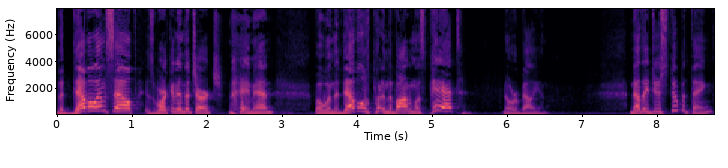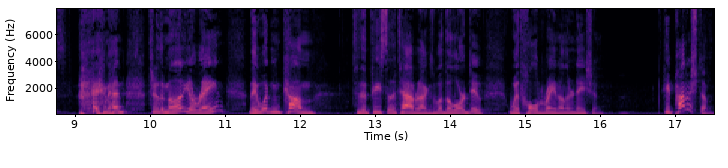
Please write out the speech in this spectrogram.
The devil himself is working in the church. Amen. But when the devil is put in the bottomless pit, no rebellion. Now they do stupid things. Amen. Through the millennial reign, they wouldn't come to the Feast of the Tabernacles. What did the Lord do? Withhold rain on their nation. He punished them.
